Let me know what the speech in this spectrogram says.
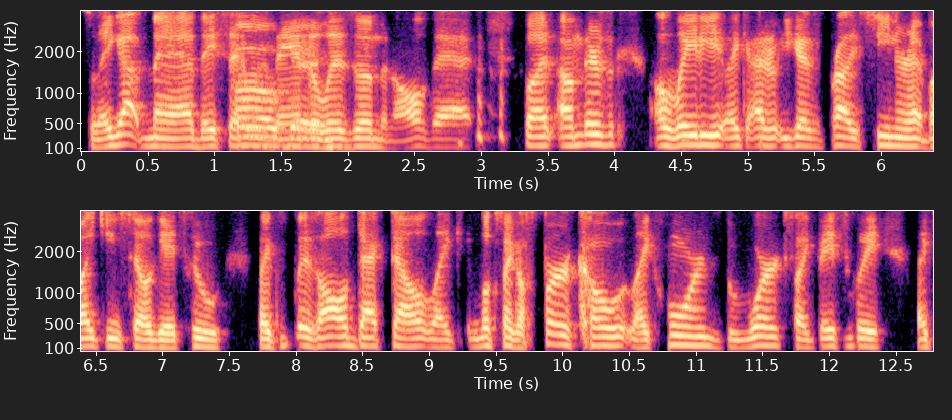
So they got mad. They said it was Oh, okay. vandalism and all that. but um, there's a lady like I don't. You guys have probably seen her at Vikings tailgates who like is all decked out like it looks like a fur coat, like horns, the works, like basically like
